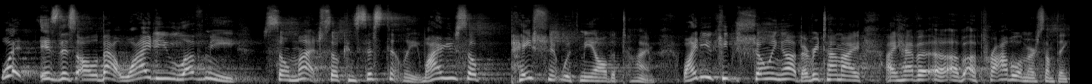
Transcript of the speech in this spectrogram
What is this all about? Why do you love me so much, so consistently? Why are you so patient with me all the time? Why do you keep showing up every time I, I have a, a, a problem or something?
